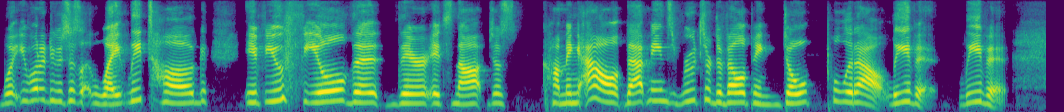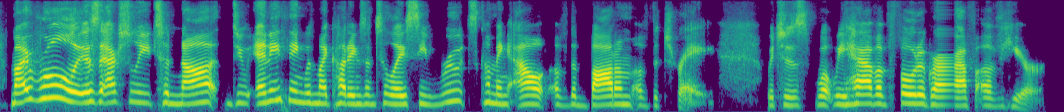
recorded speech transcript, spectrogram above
what you want to do is just lightly tug. If you feel that there it's not just coming out that means roots are developing. Don't pull it out. Leave it leave it. My rule is actually to not do anything with my cuttings until I see roots coming out of the bottom of the tray, which is what we have a photograph of here.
